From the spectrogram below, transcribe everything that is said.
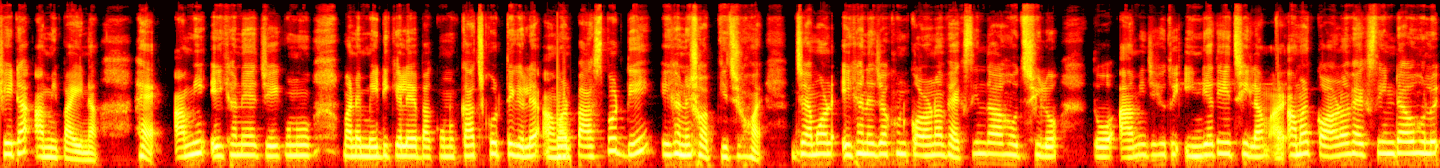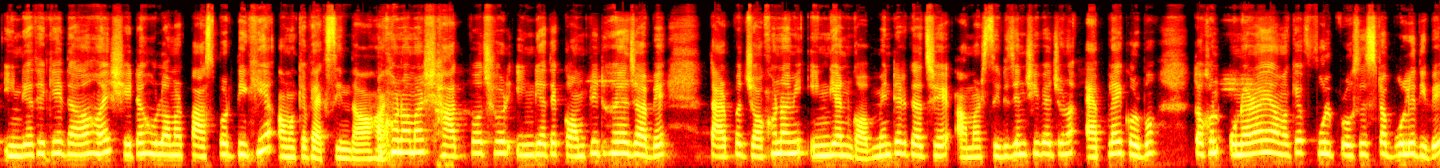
সেটা আমি পাই না। হ্যাঁ আমি এইখানে যে কোনো মানে মেডিকেলে বা কোনো কাজ করতে গেলে আমার পাসপোর্ট দিয়ে এখানে সব কিছু হয়। যেমন এখানে যখন করোনা ভ্যাকসিন দেওয়া হচ্ছিল, তো আমি যেহেতু ইন্ডিয়াতেই ছিলাম, আর আমার করোনা ভ্যাকসিনটাও হলো ইন্ডিয়া থেকেই দেওয়া হয়, সেটা হলো আমার পাসপোর্ট দেখিয়ে আমাকে ভ্যাকসিন দেওয়া হয়। এখন আমার সাত বছর ইন্ডিয়াতে কমপ্লিট হয়ে যাবে, তারপর যখন আমি ইন্ডিয়ান গভর্নমেন্টের কাছে আমার সিটিজেনশিপের জন্য অ্যাপ্লাই করব, তখন ওনারাই আমাকে ফুল প্রসেসটা বলে দিবে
